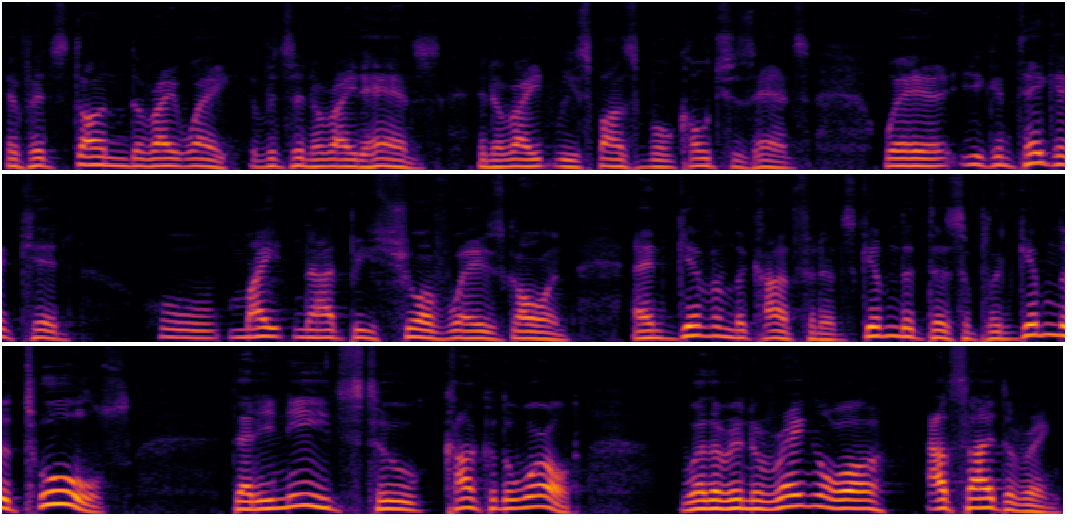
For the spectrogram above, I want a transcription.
if it's done the right way, if it's in the right hands, in the right responsible coach's hands, where you can take a kid who might not be sure of where he's going and give him the confidence, give him the discipline, give him the tools that he needs to conquer the world, whether in the ring or outside the ring.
